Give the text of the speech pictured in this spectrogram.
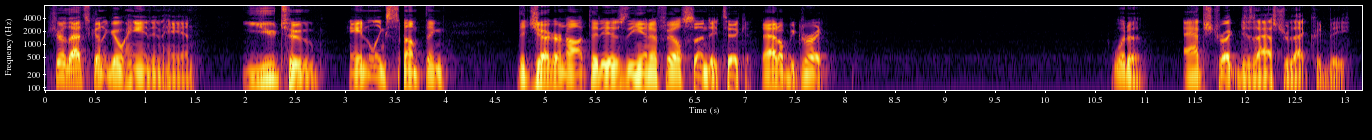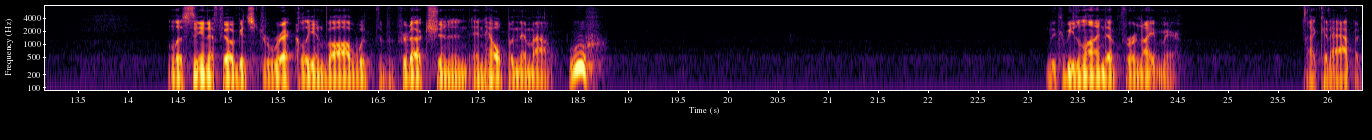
sure that's going to go hand in hand. YouTube handling something, the juggernaut that is the NFL Sunday ticket. That'll be great. What a abstract disaster that could be. Unless the NFL gets directly involved with the production and, and helping them out. Whew. We could be lined up for a nightmare. That could happen.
